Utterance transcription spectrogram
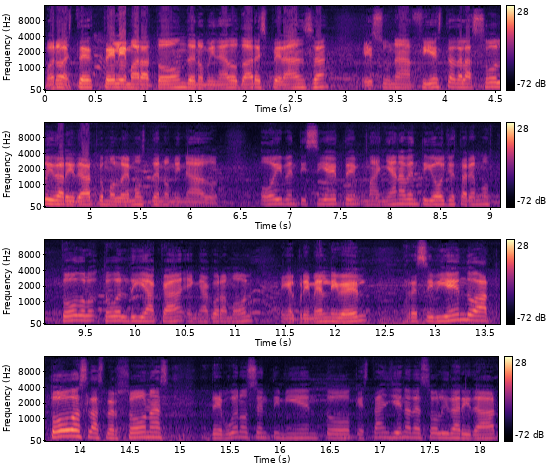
Bueno, este telemaratón denominado Dar Esperanza es una fiesta de la solidaridad como lo hemos denominado. Hoy 27, mañana 28 estaremos todo, todo el día acá en Agoramol, en el primer nivel, recibiendo a todas las personas de buenos sentimientos, que están llenas de solidaridad,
